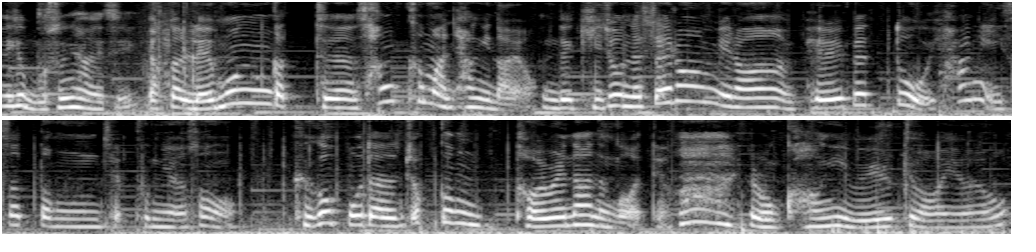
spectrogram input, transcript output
이게 무슨 향이지? 약간 레몬 같은 상큼한 향이 나요. 근데 기존의 세럼이랑 벨벳도 향이 있었던 제품이어서 그것보다는 조금 덜 나는 것 같아요. 헉, 여러분 광이 왜 이렇게 나요?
